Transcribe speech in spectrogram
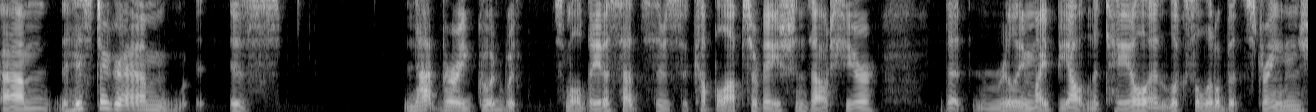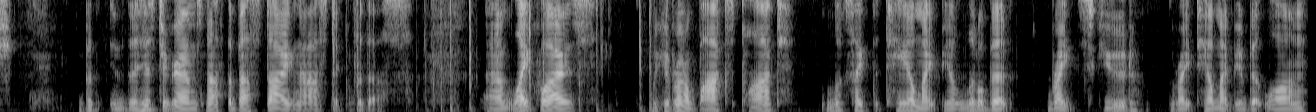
um, the histogram is not very good with small data sets. There's a couple observations out here that really might be out in the tail. It looks a little bit strange, but the histogram's not the best diagnostic for this. Um, likewise, we could run a box plot. It looks like the tail might be a little bit right skewed. The right tail might be a bit long,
